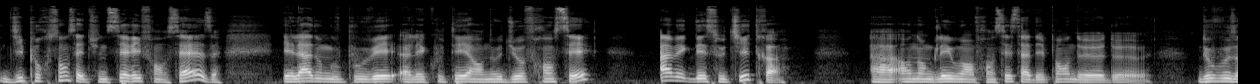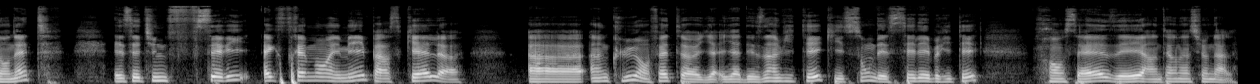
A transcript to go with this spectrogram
10%, c'est une série française. Et là, donc, vous pouvez l'écouter en audio français avec des sous-titres euh, en anglais ou en français, ça dépend de d'où vous en êtes. Et c'est une série extrêmement aimée parce qu'elle euh, inclut en fait, euh, il y, a des invités qui sont des célébrités françaises et internationales.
